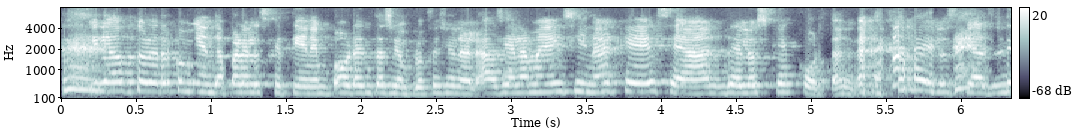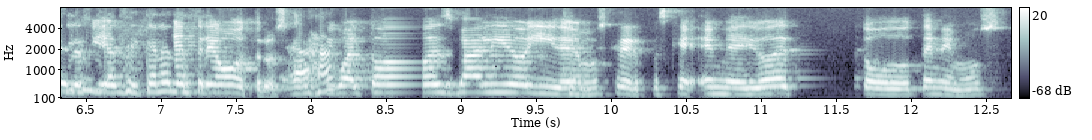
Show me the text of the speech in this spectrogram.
Y la doctora recomienda para los que tienen orientación profesional hacia la medicina que sean de los que cortan, de los que hacen De los que cirugías, aplican a los- entre otros. Ajá. Igual todo es válido y debemos creer pues que en medio de todo tenemos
